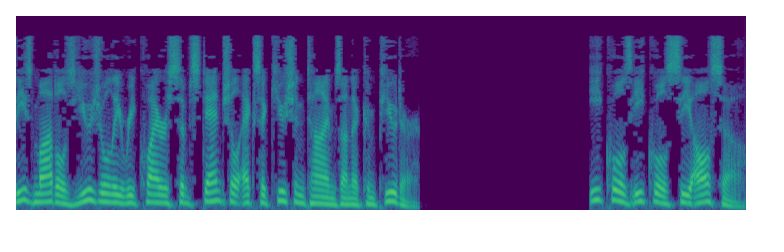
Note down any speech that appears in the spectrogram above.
these models usually require substantial execution times on a computer. See also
